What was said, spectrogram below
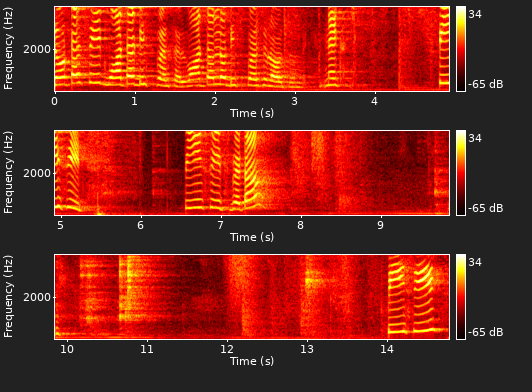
lotus seed water dispersal వాటర్లో డిస్పర్సల్ అవుతుంది. Next pea seeds pea seeds బెటా? Pea seeds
